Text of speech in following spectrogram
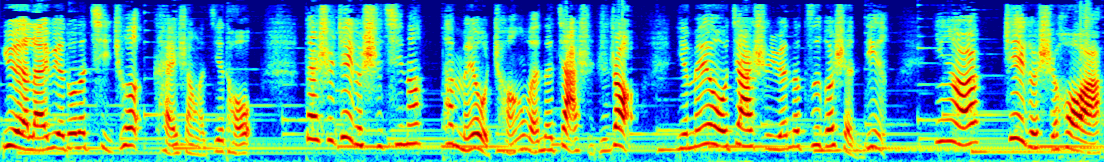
越来越多的汽车开上了街头。但是这个时期呢，他没有成文的驾驶执照，也没有驾驶员的资格审定，因而这个时候啊，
